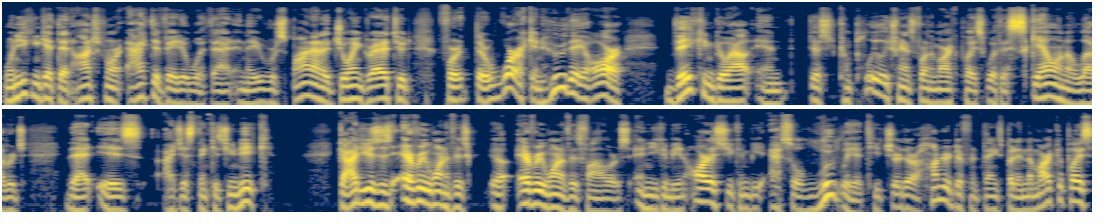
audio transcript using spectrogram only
When you can get that entrepreneur activated with that and they respond out of joy and gratitude for their work and who they are they can go out and just completely transform the marketplace with a scale and a leverage that is i just think is unique God uses every one of his uh, every one of his followers, and you can be an artist, you can be absolutely a teacher. There are a hundred different things, but in the marketplace,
